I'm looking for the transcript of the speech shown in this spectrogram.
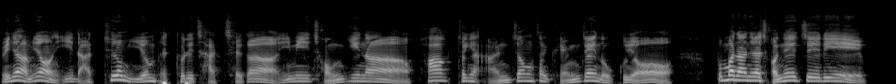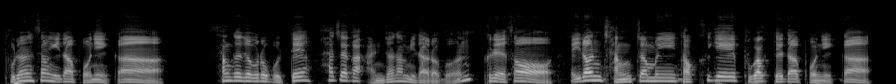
왜냐하면 이 나트륨 이온 배터리 자체가 이미 전기나 화학적인 안정성이 굉장히 높고요. 뿐만 아니라 전해질이 불연성이다 보니까 상대적으로 볼 때 화재가 안전합니다, 여러분. 그래서 이런 장점이 더 크게 부각되다 보니까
